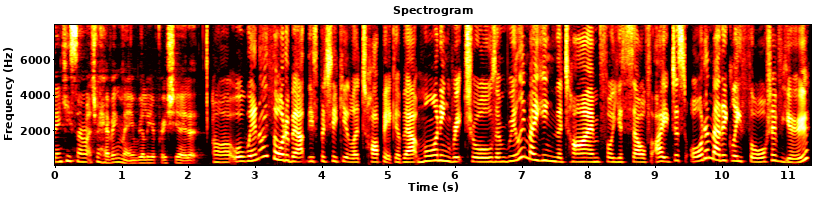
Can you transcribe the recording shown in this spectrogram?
Thank you so much for having me. Really appreciate it. Oh, well, when I thought about this particular topic about morning rituals and really making the time for yourself, I just automatically thought of you.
